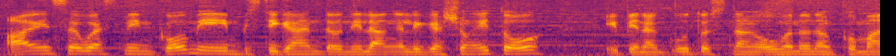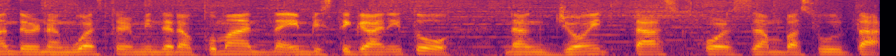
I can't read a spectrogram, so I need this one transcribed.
Ayon sa West Mincom, iimbestigahan daw nila ang aligasyong ito. Ipinag-utos ng umano ng commander ng Western Mindanao Command na imbestigahan ito ng Joint Task Force Zamba Sulta.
